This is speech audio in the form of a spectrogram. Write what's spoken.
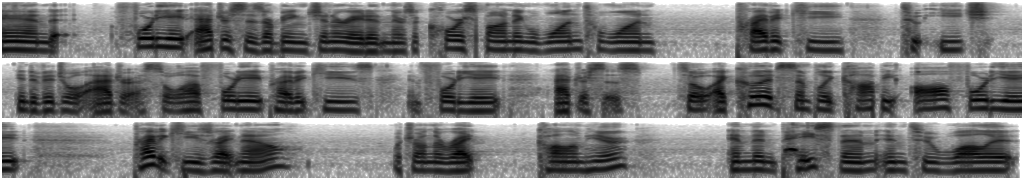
and 48 addresses are being generated and there's a corresponding one-to-one -one private key to each individual address. So we'll have 48 private keys and 48 addresses. So I could simply copy all 48 private keys right now, which are on the right column here, and then paste them into wallet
